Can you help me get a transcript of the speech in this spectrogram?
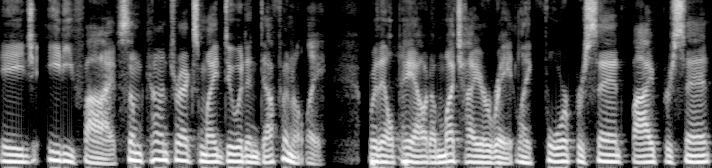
age 85. Some contracts might do it indefinitely, where they'll mm-hmm. pay out a much higher rate, like 4%, 5%,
